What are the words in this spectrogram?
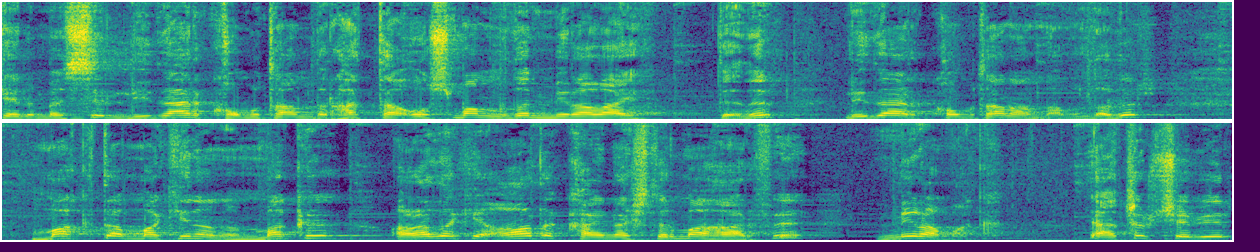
kelimesi lider komutandır. Hatta Osmanlı'da Miralay denir. Lider komutan anlamındadır. Mak da makinenin makı, aradaki A da kaynaştırma harfi Miramak. Yani Türkçe bir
